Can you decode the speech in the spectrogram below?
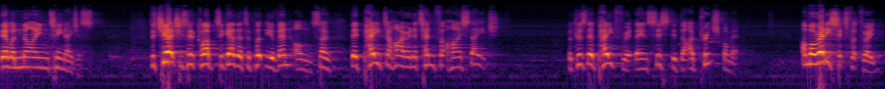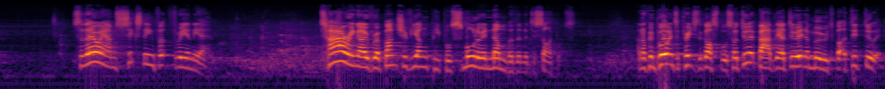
There were nine teenagers. The churches had clubbed together to put the event on, so they'd paid to hire in a 10 foot high stage. Because they'd paid for it, they insisted that I preached from it. I'm already six foot three. So there I am, 16 foot three in the air, towering over a bunch of young people smaller in number than the disciples. And I've been brought in to preach the gospel, so I do it badly, I do it in a mood, but I did do it.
